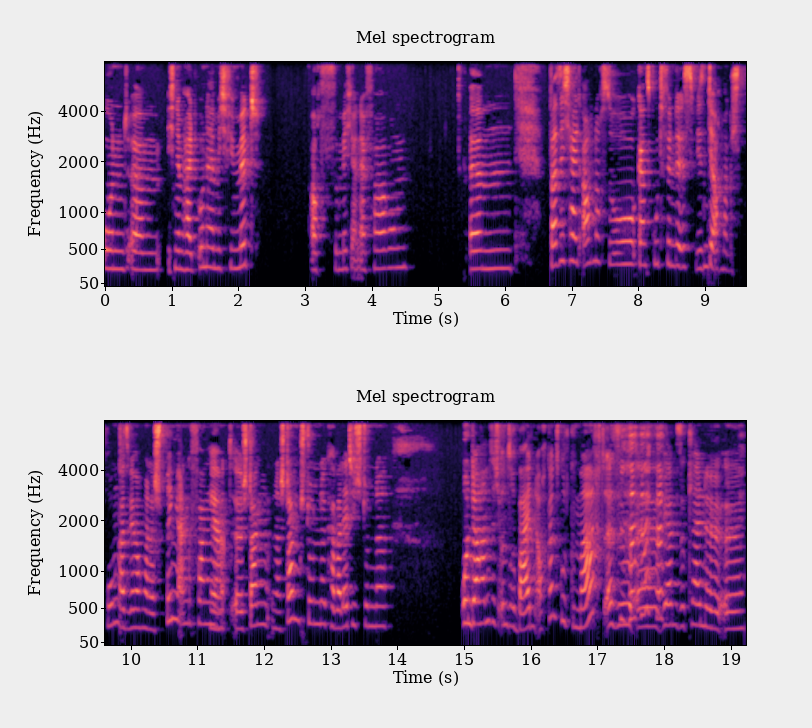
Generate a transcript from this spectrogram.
Und ähm, ich nehme halt unheimlich viel mit auch für mich an Erfahrung. Ähm, Was ich halt auch noch so ganz gut finde, ist, wir sind ja auch mal gesprungen. Also wir haben auch mal das Springen angefangen Ja. mit äh, Stangen, einer Stangenstunde, Cavaletti-Stunde. Und da haben sich unsere beiden auch ganz gut gemacht. Also äh, wir haben so kleine äh,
